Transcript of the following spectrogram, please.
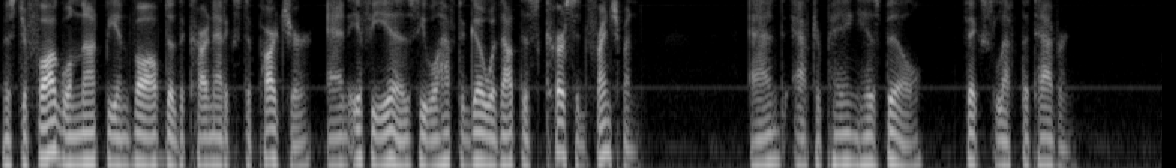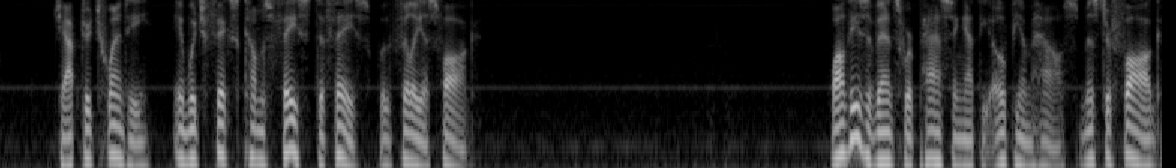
"Mr. Fogg will not be involved of the Carnatic's departure, and if he is, he will have to go without this cursed Frenchman and, after paying his bill, Fix left the tavern. Chapter XX. In which Fix comes face to face with Phileas Fogg. While these events were passing at the opium house, Mr. Fogg,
